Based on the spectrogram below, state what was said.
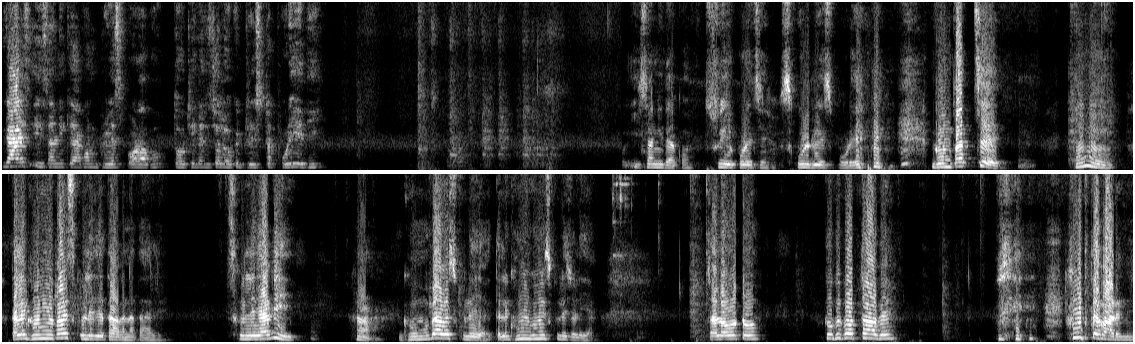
গাইস ঈশানীকে এখন ড্রেস পরাবো। তো ঠিক আছে চলো ওকে ড্রেসটা পরিয়ে দিই। ঈশানী দেখো শুয়ে পড়েছে স্কুল ড্রেস পরে। ঘুম পাচ্ছে? হুম তাহলে ঘুমিয়ে পর স্কুলে যেতে হবে না তাহলে। স্কুলে যাবি? হ্যাঁ ঘুমোবে আবার স্কুলে যাবে। তাহলে ঘুমিয়ে ঘুমিয়ে স্কুলে চলে যা। চলো ওটো টুপি পরতে হবে। উঠতে পারেনি।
